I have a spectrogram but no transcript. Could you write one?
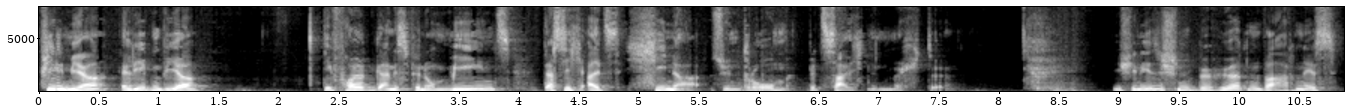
Vielmehr erleben wir die Folgen eines Phänomens, das ich als China-Syndrom bezeichnen möchte. Die chinesischen Behörden waren es,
